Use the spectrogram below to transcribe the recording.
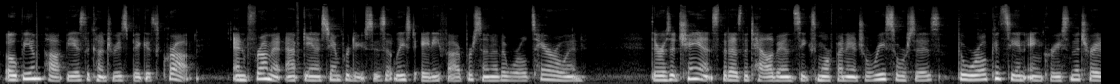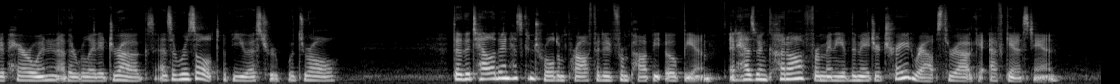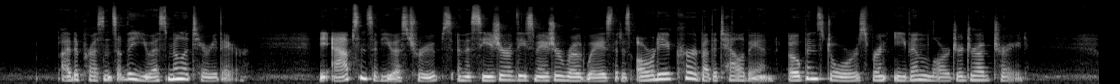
Opium poppy is the country's biggest crop, and from it, Afghanistan produces at least 85% of the world's heroin. There is a chance that as the Taliban seeks more financial resources, the world could see an increase in the trade of heroin and other related drugs as a result of U.S. troop withdrawal. Though the Taliban has controlled and profited from poppy opium, it has been cut off from many of the major trade routes throughout Afghanistan by the presence of the U.S. military there. The absence of U.S. troops and the seizure of these major roadways that has already occurred by the Taliban opens doors for an even larger drug trade.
